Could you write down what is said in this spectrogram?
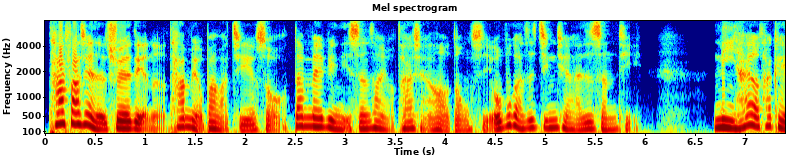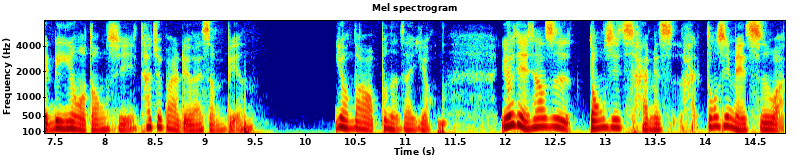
他发现你的缺点了，他没有办法接受。但 maybe 你身上有他想要的东西，我不管是金钱还是身体，你还有他可以利用的东西，他就把你留在身边，用到不能再用，有点像是东西还没吃，还东西没吃完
